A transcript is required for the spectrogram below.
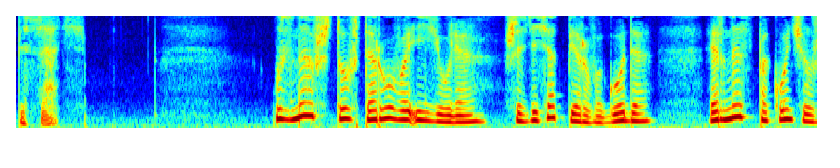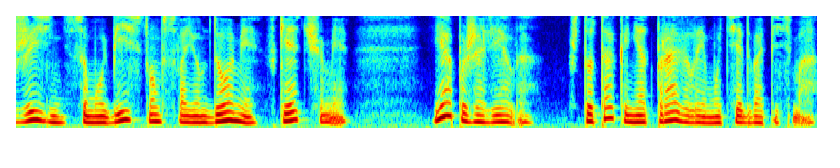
писать. Узнав, что 2 июля 61 года Эрнест покончил жизнь самоубийством в своем доме в Кетчуме, я пожалела, что так и не отправила ему те два письма.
